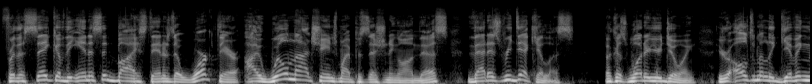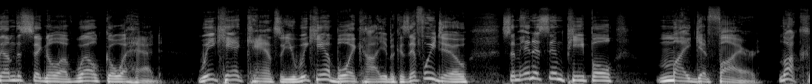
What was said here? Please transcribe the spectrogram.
For the sake of the innocent bystanders that work there, I will not change my positioning on this. That is ridiculous. Because what are you doing? You're ultimately giving them the signal of, well, go ahead. We can't cancel you. We can't boycott you because if we do, some innocent people might get fired. Look,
